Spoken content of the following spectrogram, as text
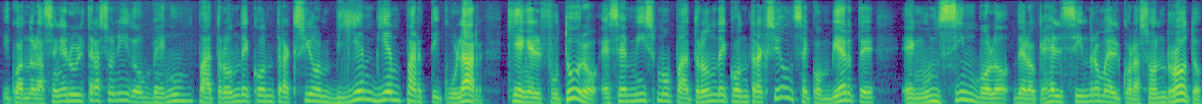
y cuando le hacen el ultrasonido ven un patrón de contracción bien, bien particular, que en el futuro ese mismo patrón de contracción se convierte en un símbolo de lo que es el síndrome del corazón roto.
